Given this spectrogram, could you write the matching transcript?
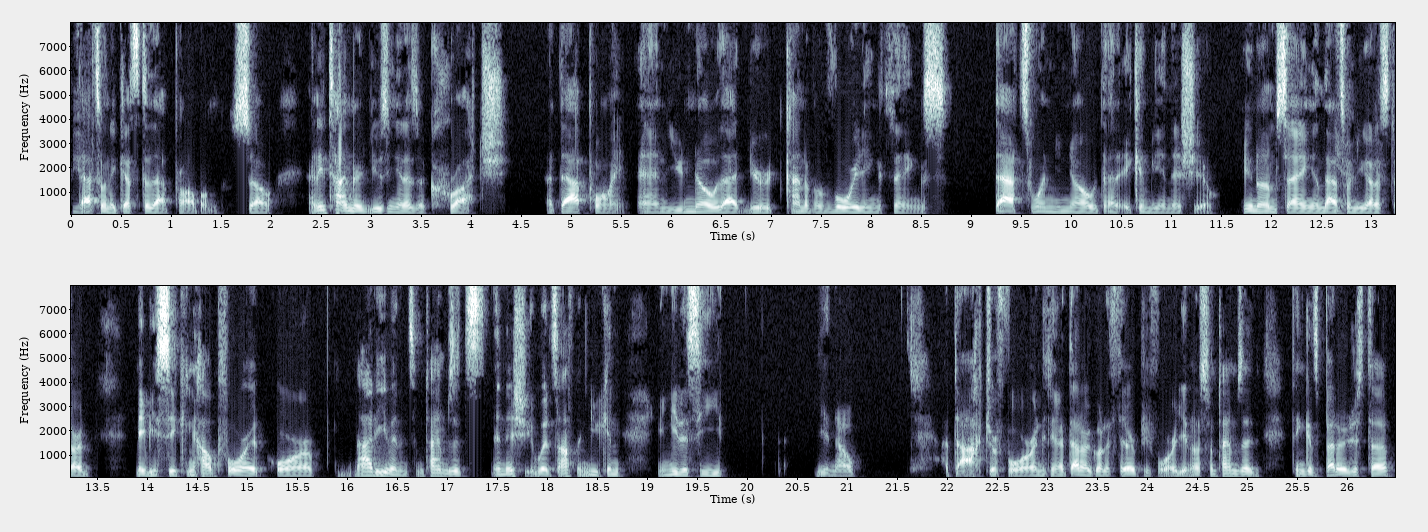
Yeah. That's when it gets to that problem. So anytime you're using it as a crutch at that point and you know that you're kind of avoiding things, that's when you know that it can be an issue. You know what I'm saying? And that's Yeah. when you got to start maybe seeking help for it or not even. Sometimes it's an issue, but it's nothing you can, you need to see, you know, a doctor for or anything like that or go to therapy for. You know, sometimes I think it's better just to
